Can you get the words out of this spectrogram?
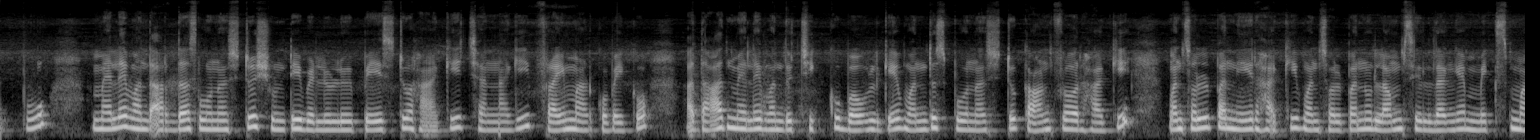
ಉಪ್ಪು, ಆಮೇಲೆ ಒಂದು ಅರ್ಧ ಸ್ಪೂನಷ್ಟು ಶುಂಠಿ ಬೆಳ್ಳುಳ್ಳಿ ಪೇಸ್ಟು ಹಾಕಿ ಚೆನ್ನಾಗಿ ಫ್ರೈ ಮಾಡ್ಕೋಬೇಕು. ಅದಾದಮೇಲೆ ಒಂದು ಚಿಕ್ಕ ಬೌಲ್ಗೆ ಒಂದು ಸ್ಪೂನಷ್ಟು ಕಾರ್ನ್ಫ್ಲೋರ್ ಹಾಕಿ ಒಂದು ಸ್ವಲ್ಪ ನೀರು ಹಾಕಿ ಒಂದು ಸ್ವಲ್ಪನೂ ಲಂಬ್ಸ್ ಇಲ್ದಂಗೆ ಮಿಕ್ಸ್ ಮಾಡಿ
